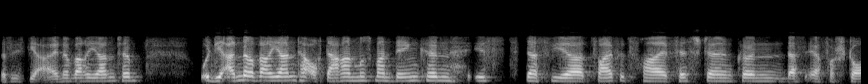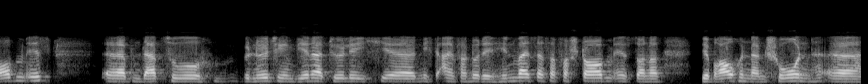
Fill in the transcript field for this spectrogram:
Das ist die eine Variante. Und die andere Variante, auch daran muss man denken, ist, dass wir zweifelsfrei feststellen können, dass er verstorben ist. Ähm, dazu benötigen wir natürlich äh, nicht einfach nur den Hinweis, dass er verstorben ist, sondern wir brauchen dann schon äh,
